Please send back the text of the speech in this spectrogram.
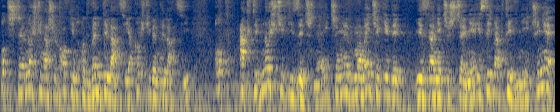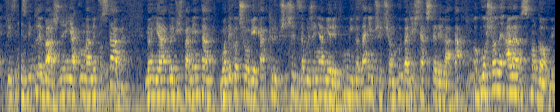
od szczelności naszych okien, od wentylacji, jakości wentylacji, od aktywności fizycznej, czy my w momencie, kiedy jest zanieczyszczenie, jesteśmy aktywni, czy nie. To jest niezwykle ważne, jaką mamy postawę. No ja do dziś pamiętam młodego człowieka, który przyszedł z zaburzeniami rytmu, migotaniem przedsionku, 24 lata, ogłoszony alarm smogowy,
